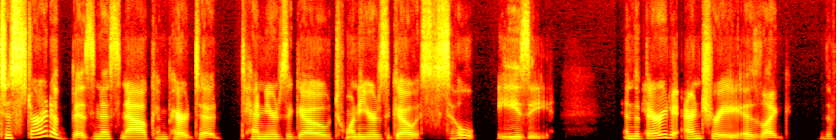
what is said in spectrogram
to start a business now compared to 10 years ago, 20 years ago, is so easy. And the yeah. barrier to entry is like the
